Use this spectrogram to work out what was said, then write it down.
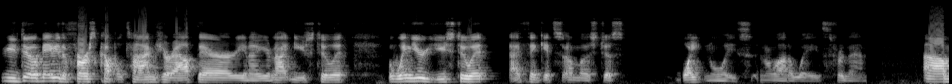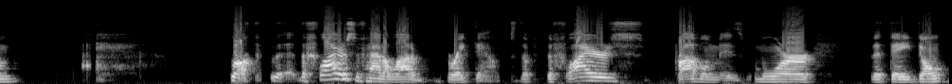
you do it maybe the first couple times you're out there, you know, you're not used to it. But when you're used to it, I think it's almost just white noise in a lot of ways for them. Um, look, the, the, Flyers have had a lot of breakdowns. The, the Flyers' problem is more that they don't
